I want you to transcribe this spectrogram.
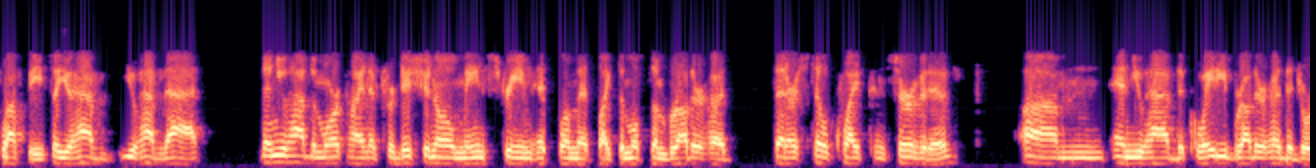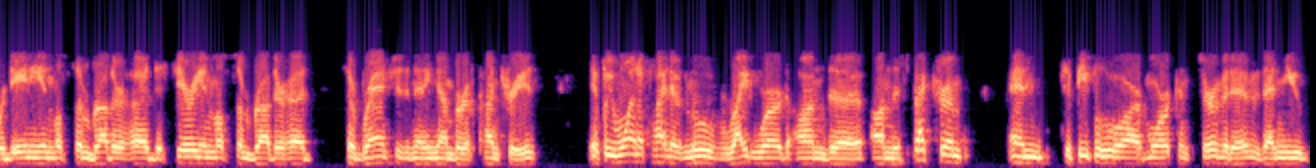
fluffy. So you have you have that. Then you have the more kind of traditional mainstream Islamists like the Muslim Brotherhood that are still quite conservative. Um, and you have the Kuwaiti Brotherhood, the Jordanian Muslim Brotherhood, the Syrian Muslim Brotherhood. So branches in any number of countries. If we want to kind of move rightward on the, on the spectrum and to people who are more conservative, then you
